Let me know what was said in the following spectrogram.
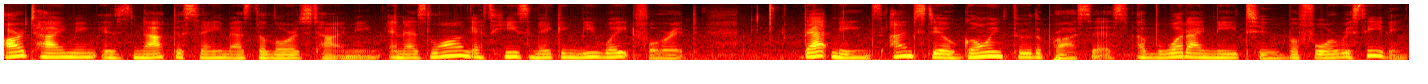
Our timing is not the same as the Lord's timing, and as long as He's making me wait for it, that means I'm still going through the process of what I need to before receiving.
